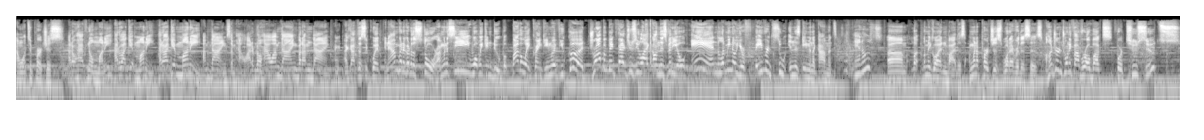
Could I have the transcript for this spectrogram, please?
I want to purchase. I don't have no money. How do I get money? How do I get money? I'm dying somehow. I don't know how I'm dying, but I'm dying. I, I got this equipped, and now I'm gonna go to the store. I'm gonna see what we can do. But by the way, Cranking, if you could, drop a big fat juicy like on this video, and let me know your favorite suit in this game in the comments. Thanos? Um, let, let me go ahead and buy this. I'm gonna purchase whatever this is. 125 Robux for two suits?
